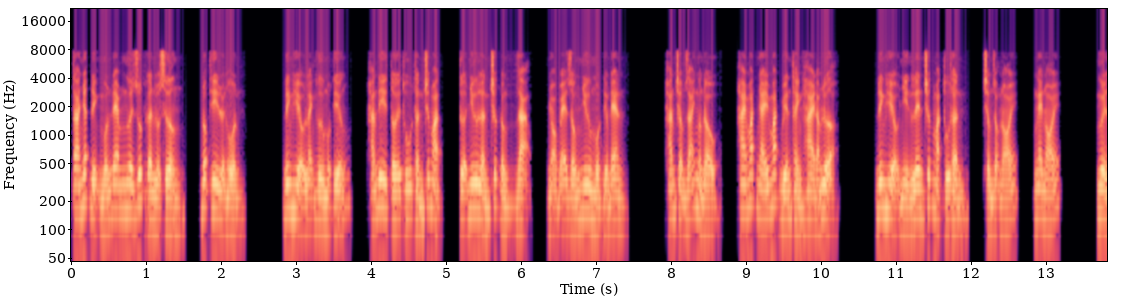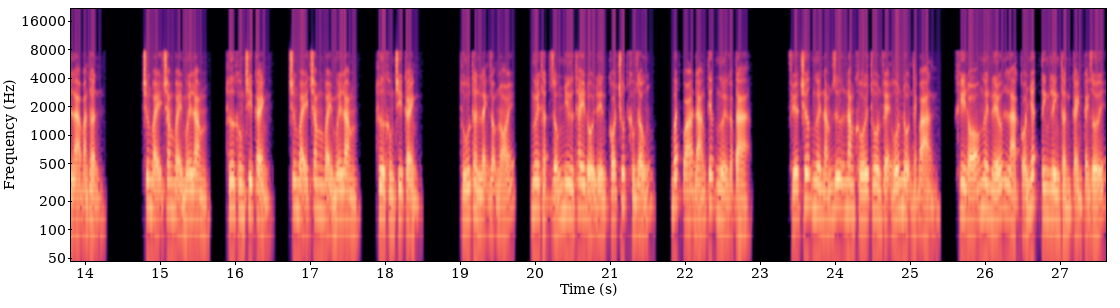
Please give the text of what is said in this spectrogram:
ta nhất định muốn đem ngươi rút gần lột xương, đốt thi luyện hồn. Đinh Hiểu lạnh hư một tiếng, hắn đi tới thú thần trước mặt, tựa như lần trước đồng dạng, nhỏ bé giống như một điểm đen. Hắn chậm rãi ngầm đầu, hai mắt nháy mắt biến thành hai đám lửa. Đinh Hiểu nhìn lên trước mặt thú thần, trầm giọng nói, nghe nói, ngươi là bán thần. Chương bảy trăm bảy mươi lăm, hư không chi cảnh, chương bảy trăm bảy mươi lăm, hư không chi cảnh. Thú thần lạnh giọng nói, ngươi thật giống như thay đổi đến có chút không giống, bất quá đáng tiếc ngươi gặp ta. Phía trước ngươi nắm giữ năm khối thôn vệ hỗn độn thạch bản, khi đó ngươi nếu là có nhất tinh linh thần cảnh cảnh giới,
